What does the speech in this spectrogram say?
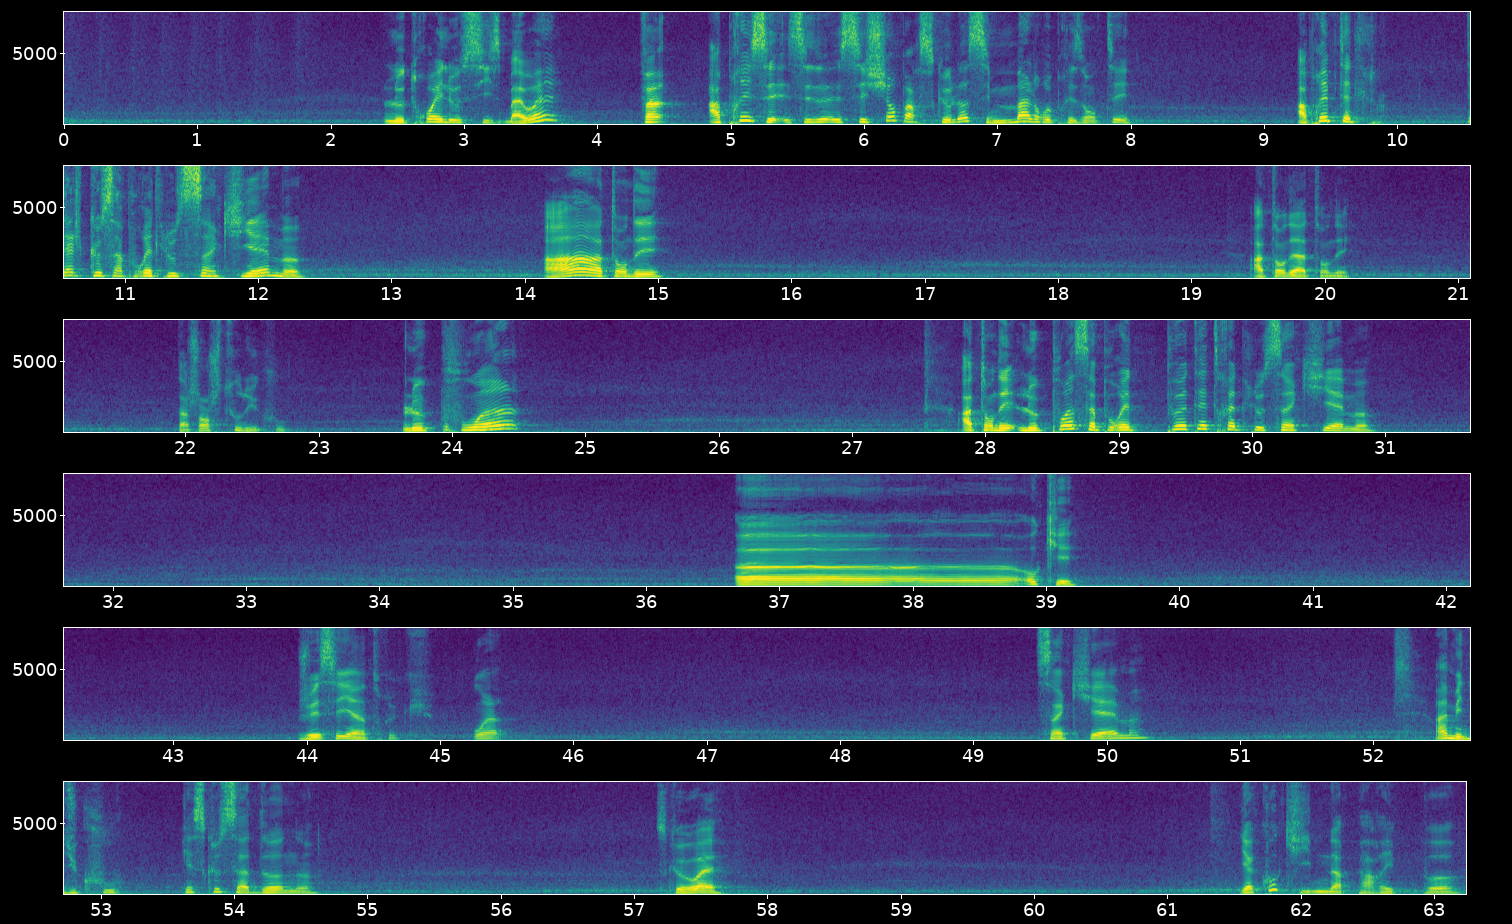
le 3 et le 6. Bah ouais. Enfin, après, c'est chiant parce que là, c'est mal représenté. Après, peut-être tel que ça pourrait être le cinquième. Ah, attendez. Attendez, attendez. Ça change tout du coup. Le point... Attendez, le point, ça pourrait peut-être être le cinquième. Euh... Ok. Je vais essayer un truc. Point. Cinquième. Ah mais du coup, qu'est-ce que ça donne? Parce que ouais. Y a quoi qui n'apparaît pas?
